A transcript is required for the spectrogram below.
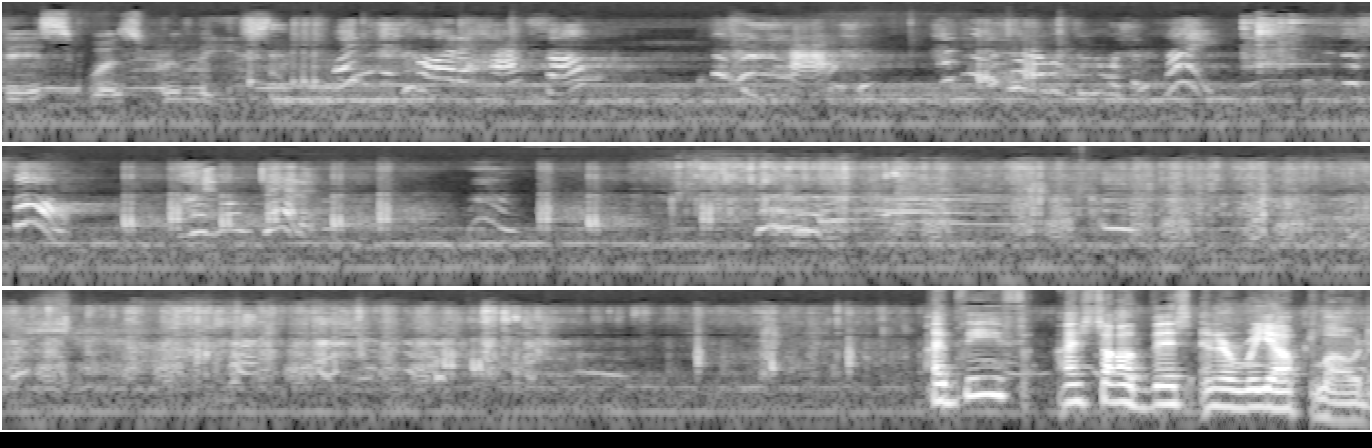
this was released. Why do they call it a hacksaw? It doesn't hack. I believe I saw this in a re-upload.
